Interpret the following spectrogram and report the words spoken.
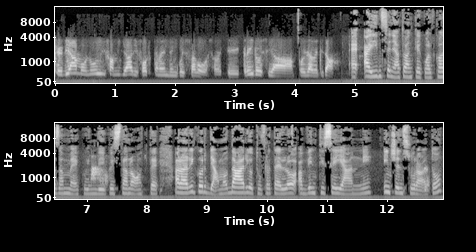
crediamo noi familiari fortemente in questa cosa perché credo sia poi la verità. Eh, hai insegnato anche qualcosa a me quindi questa notte. Allora ricordiamo, Dario, tuo fratello, ha 26 anni, incensurato,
